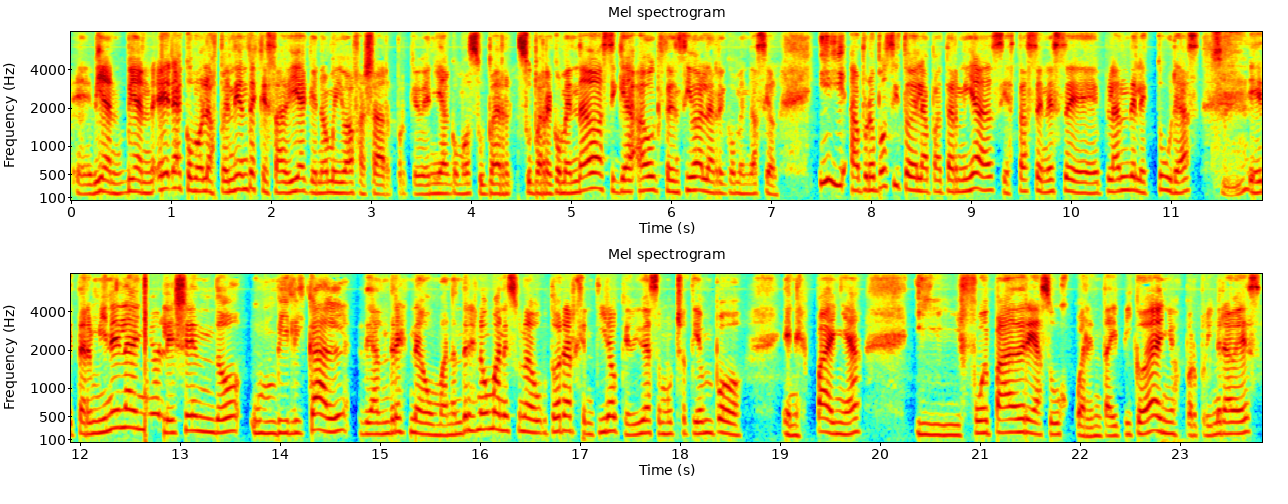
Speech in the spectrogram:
eh, bien, bien. Era como los pendientes que sabía que no me iba a fallar, porque venía como súper súper recomendado, así que hago extensiva la recomendación. Y a propósito de la paternidad, si estás en ese plan de lecturas, Sí. eh, terminé el año leyendo Umbilical de Andrés Neumann. Andrés Neumann es un autor argentino que vive hace mucho tiempo en España y fue padre a sus cuarenta y pico de años por primera vez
